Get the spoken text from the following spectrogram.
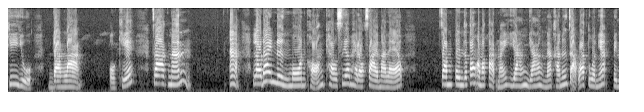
ที่อยู่ด้านล่าง โอเค จากนั้นอะเราได้ 1 โมลของแคลเซียมไฮดรอกไซด์มาแล้วจำเป็นจะต้องเอามาตัดไหมยังยังนะคะ เนื่องจากว่าตัวเนี้ยเป็น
